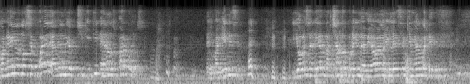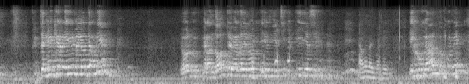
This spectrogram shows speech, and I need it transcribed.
Con ellos no se puede, aleluya, chiquitín, eran los párvulos. Imagínense. Y yo me salía marchando con ellos, me miraban en la iglesia, que me hago? Tenía que reírme yo también. Yo grandote, ¿verdad? Y ellos bien chiquitillos y, Ya me lo imagino. y jugando con ellos.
